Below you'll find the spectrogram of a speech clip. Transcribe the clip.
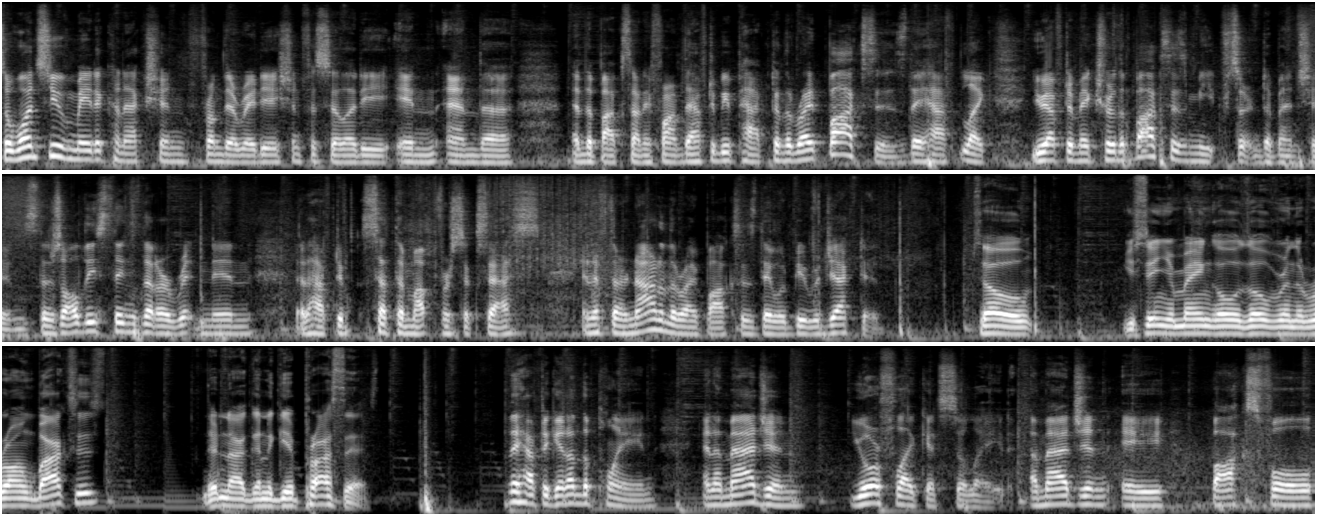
So once you've made a connection from the radiation facility in and the and the Pakistani farm, they have to be packed in the right boxes. They have like you have to make sure the boxes meet certain dimensions. There's all these things that are written in that have to set them up for success. And if they're not in the right boxes, they would be rejected. So you send your mangoes over in the wrong boxes, they're not going to get processed. They have to get on the plane and imagine your flight gets delayed. Imagine a box full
